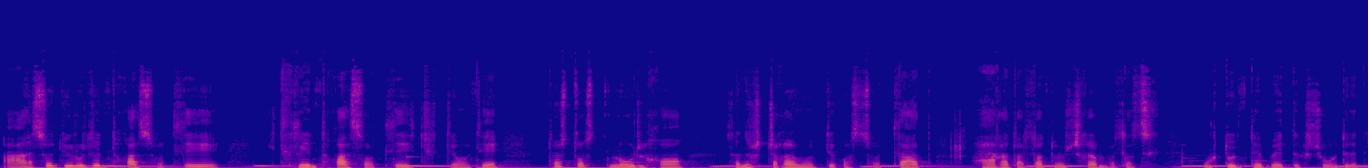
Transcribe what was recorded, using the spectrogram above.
А эсвэл ерөөлийн тухай судлаа. Итгэлийн тухай судлаа ч гэдэг юм уу тий. Тус тусад нь өөрийнхөө сонирхож байгаа юмуудыг бас судлаад хайгаад олоод унших юм бол үр дүнтэй байдаг шүү. Тэгээд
